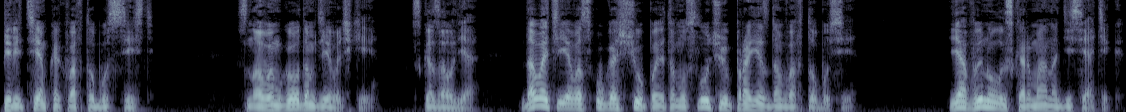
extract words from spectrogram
перед тем, как в автобус сесть. — С Новым годом, девочки! — сказал я. — Давайте я вас угощу по этому случаю проездом в автобусе. Я вынул из кармана десятик.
